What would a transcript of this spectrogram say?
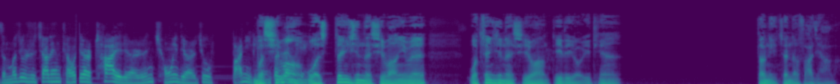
怎么就是家庭条件差一点，人穷一点，就把你我希望，我真心的希望，因为我真心的希望弟弟有一天，等你真的发家了，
